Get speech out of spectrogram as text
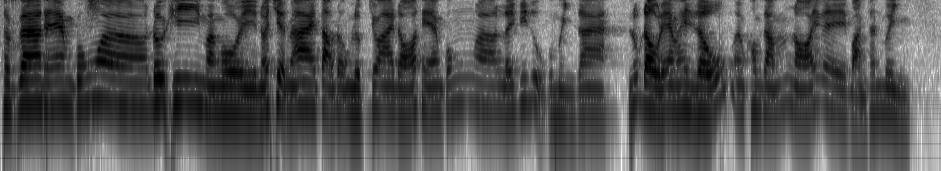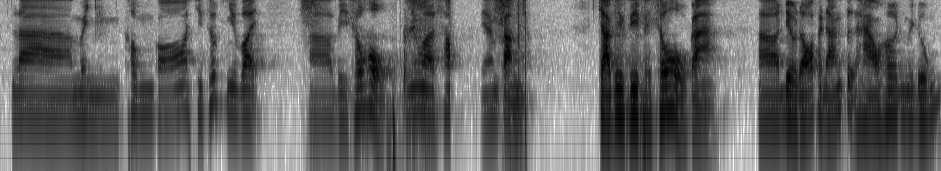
Thực ra thì em cũng ờ, đôi khi mà ngồi nói chuyện với ai tạo động lực cho ai đó thì em cũng ờ, lấy ví dụ của mình ra. Lúc đầu thì em hay giấu, em không dám nói về bản thân mình là mình không có trí thức như vậy à, vì xấu hổ. Nhưng mà sau thì em cảm chả việc gì phải xấu hổ cả. À, điều đó phải đáng tự hào hơn mới đúng.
